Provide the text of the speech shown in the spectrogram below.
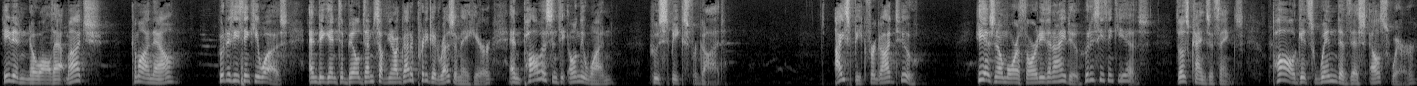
He didn't know all that much. Come on now. Who did he think he was? And begin to build themselves. You know, I've got a pretty good resume here. And Paul isn't the only one who speaks for God. I speak for God too. He has no more authority than I do. Who does he think he is? Those kinds of things. Paul gets wind of this elsewhere,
